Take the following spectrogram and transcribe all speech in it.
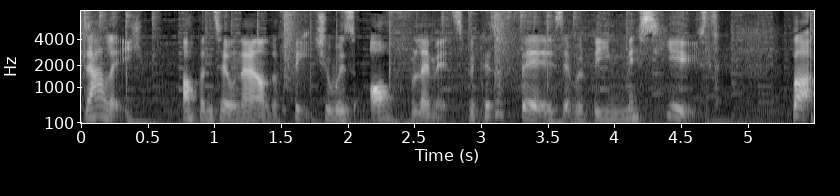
DALL-E. Up until now, the feature was off limits because of fears it would be misused. But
